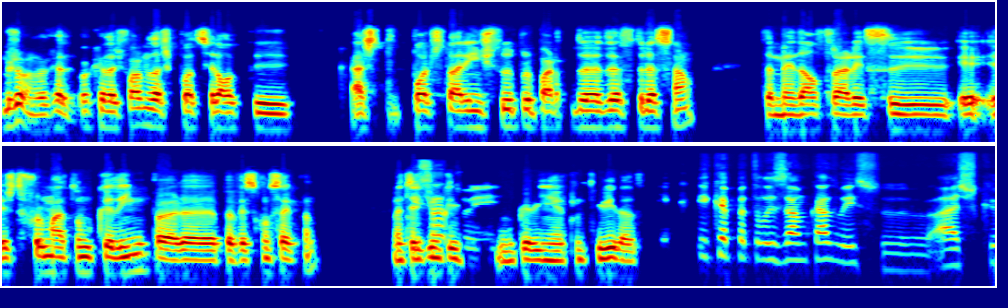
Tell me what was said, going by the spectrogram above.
Mas, bom, de qualquer das formas, acho que pode ser algo que acho que pode estar em estudo por parte da, da Federação, também de alterar esse, este formato um bocadinho para, para ver se consegue pronto, manter aqui um bocadinho, um bocadinho a conectividade. E, e capitalizar um bocado isso. Acho que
